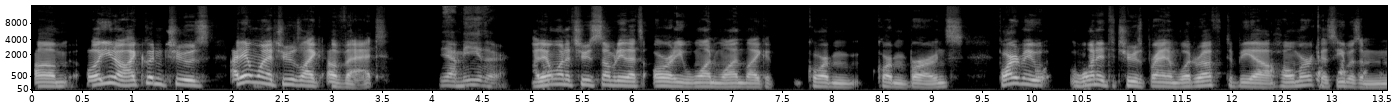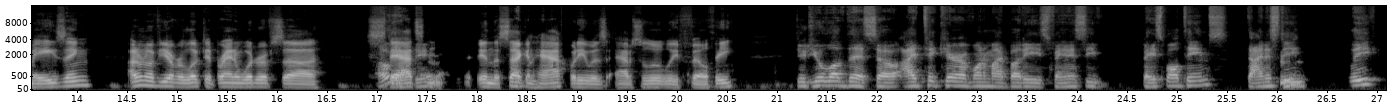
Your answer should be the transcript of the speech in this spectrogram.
Um. Well, you know, I couldn't choose. I didn't want to choose like a vet. Yeah, me either. I didn't want to choose somebody that's already won one like Corbin Corbin Burnes. Part of me wanted to choose Brandon Woodruff to be a homer because he was amazing. I don't know if you ever looked at Brandon Woodruff's uh, stats oh, yeah, in, the second half, but he was absolutely filthy. Dude, you'll love this. So I take care of one of my buddies' fantasy baseball teams, Dynasty mm-hmm. League.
